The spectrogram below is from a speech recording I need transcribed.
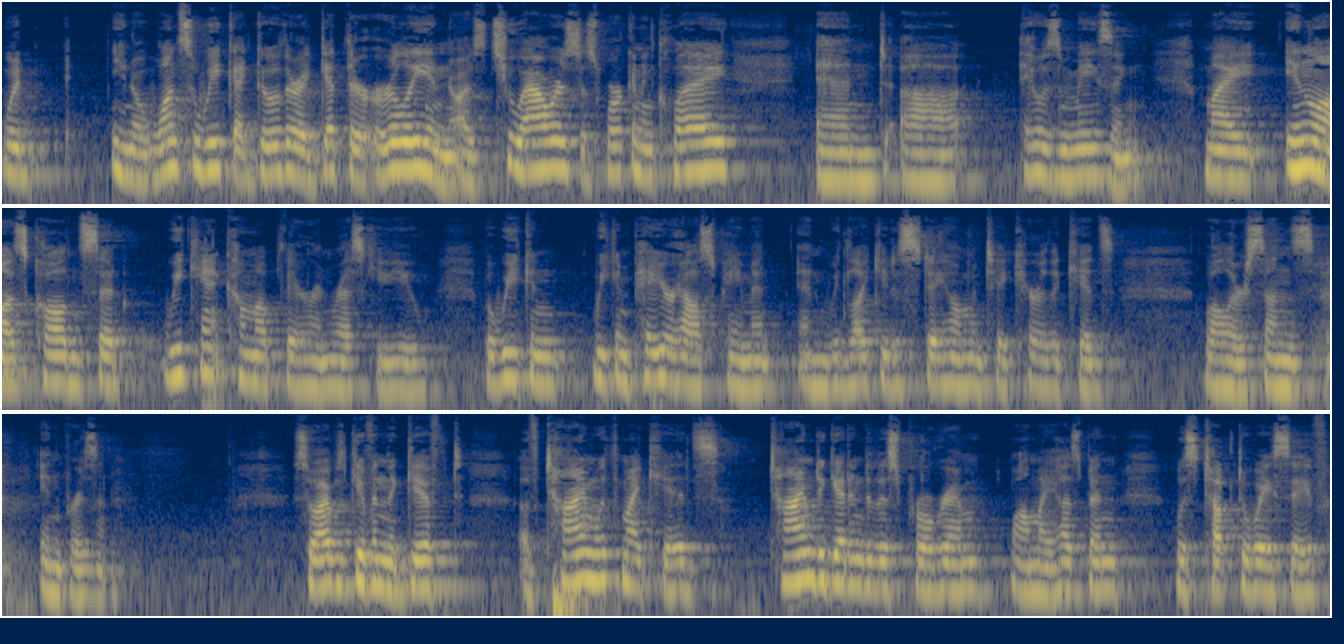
would, you know, once a week I'd go there, I'd get there early, and I was two hours just working in clay, and uh, it was amazing. My in laws called and said, We can't come up there and rescue you, but we can, we can pay your house payment, and we'd like you to stay home and take care of the kids while our son's in prison. So I was given the gift of time with my kids, time to get into this program while my husband was tucked away safe.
